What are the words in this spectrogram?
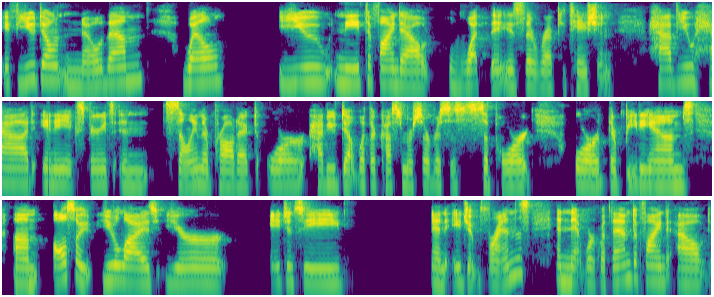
if you don't know them well, you need to find out what is their reputation. Have you had any experience in selling their product or have you dealt with their customer services support or their BDMs. Um, also, utilize your agency and agent friends and network with them to find out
